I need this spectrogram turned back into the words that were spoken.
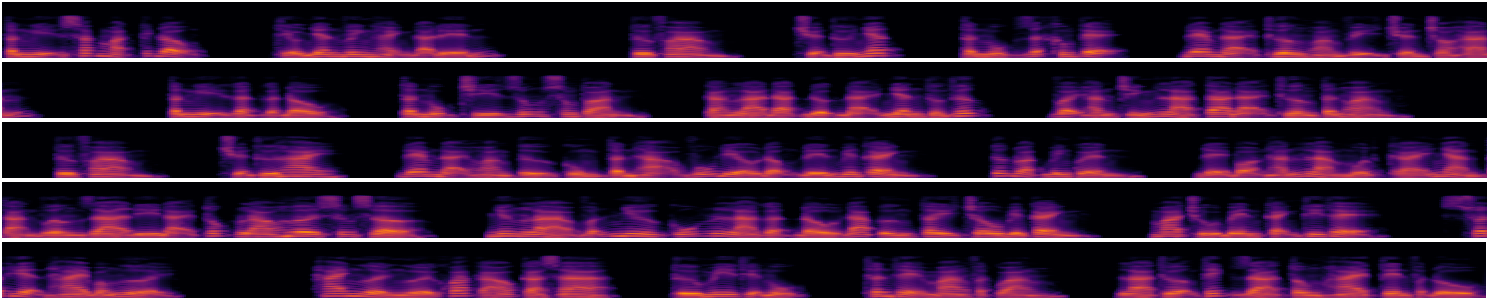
Tần nghị sắc mặt kích động, tiểu nhân vinh hạnh đã đến. Từ phàm, chuyện thứ nhất, tần mục rất không tệ, đem đại thương hoàng vị chuyển cho hắn. Tần nghị gật gật đầu, tần mục trí dũng song toàn, càng là đạt được đại nhân thưởng thức, vậy hắn chính là ta đại thương tân hoàng. Từ phàm chuyện thứ hai, đem đại hoàng tử cùng tần hạo vũ điều động đến biên cảnh, tước đoạt binh quyền, để bọn hắn làm một cái nhàn tản vương ra đi đại túc lao hơi sưng sở nhưng là vẫn như cũng là gật đầu đáp ứng tây châu biên cảnh, ma chủ bên cạnh thi thể, xuất hiện hai bóng người. Hai người người khoác áo cà sa, từ mi thiện mục, thân thể mang phật quang, là thượng thích giả tông hai tên phật đồ.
